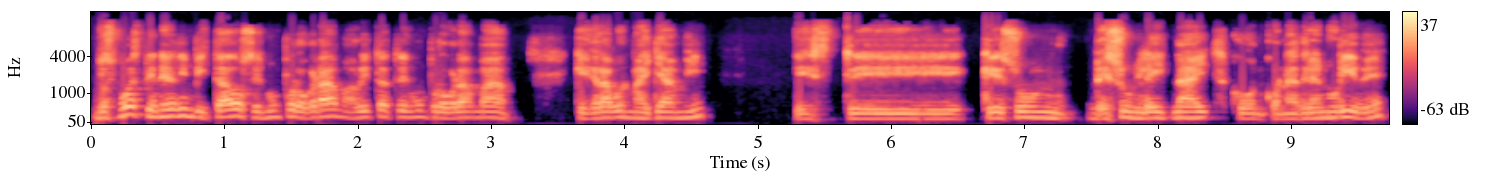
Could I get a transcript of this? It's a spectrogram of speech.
Los puedes tener invitados en un programa. Ahorita tengo un programa que grabo en Miami, este, que es un, es un late night con, con Adrián Uribe,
